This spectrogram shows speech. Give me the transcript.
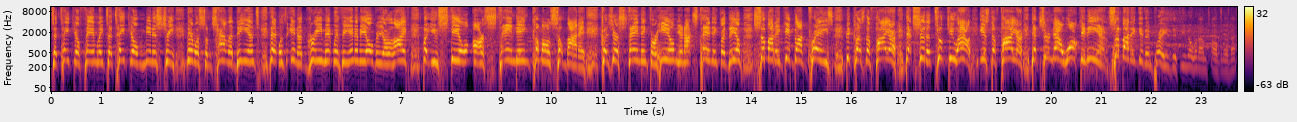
to take your family, to take your ministry? There was some Chaldeans that was in agreement with the enemy over your life, but you still are standing standing. Come on, somebody, because you're standing for Him, you're not standing for them. Somebody give God praise because the fire that should have took you out is the fire that you're now walking in. Somebody give Him praise if you know what I'm talking about.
